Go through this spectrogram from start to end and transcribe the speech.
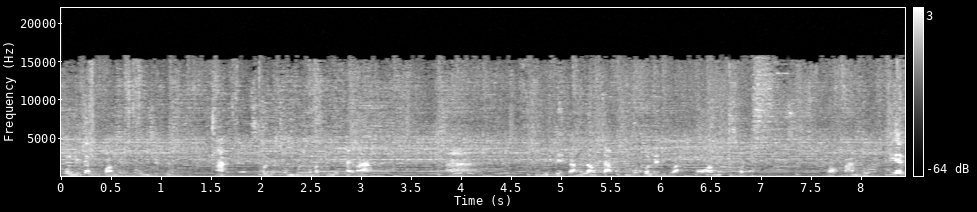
ตัวนี้จะมีความเหนียวนุ่มนิดนึงอะคนที่จุ่มมือเมื่อกี้นี่ใครบ้างอ่าทีนี้เดี๋ยวจะให้เราจับทุกคนเลยดีกว่าเพราะว่าไม่กี่คนอะลองปั้นดูเทียน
